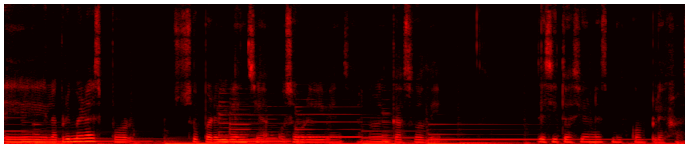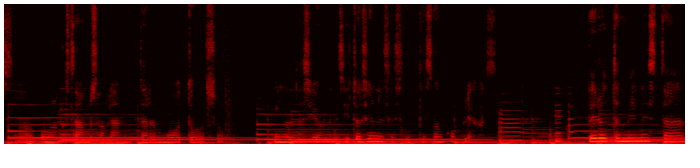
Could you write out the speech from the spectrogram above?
Eh, la primera es por supervivencia o sobrevivencia, ¿no? En caso de, de situaciones muy complejas, ¿no? Como lo que estábamos hablando, terremotos o inundaciones, situaciones así que son complejas. Pero también está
